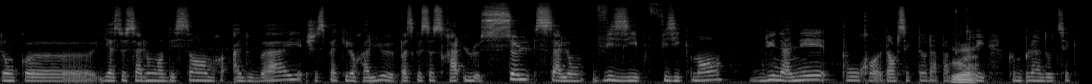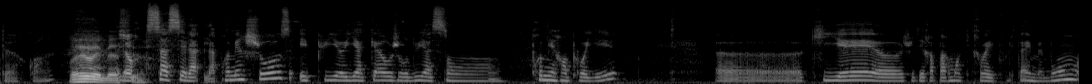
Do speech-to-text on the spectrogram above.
Donc, il y a ce salon en décembre à Dubaï. J'espère qu'il aura lieu parce que ce sera le seul salon visible physiquement d'une année pour, dans le secteur de la papeterie, comme plein d'autres secteurs. Quoi, hein. Oui, oui, bien Alors, ça, c'est la, la, première chose. Et puis, Yaka, aujourd'hui, a son premier employé, euh, qui est, euh, je dirais par moi qui travaille full time, mais bon,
